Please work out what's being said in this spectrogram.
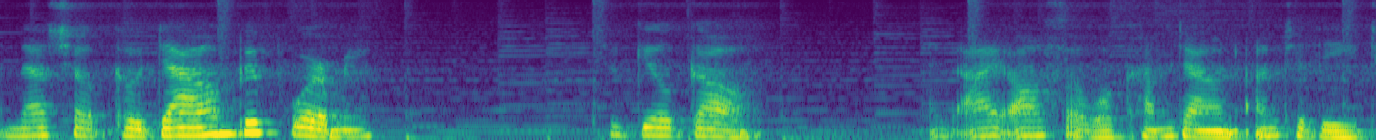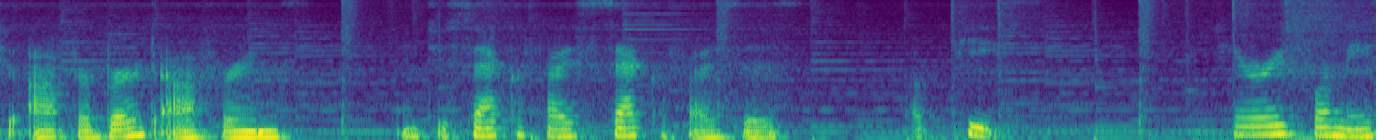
And thou shalt go down before me to Gilgal, and I also will come down unto thee to offer burnt offerings and to sacrifice sacrifices of peace. Tarry for me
